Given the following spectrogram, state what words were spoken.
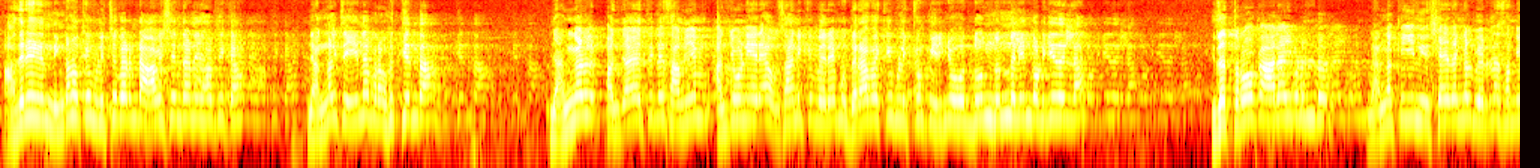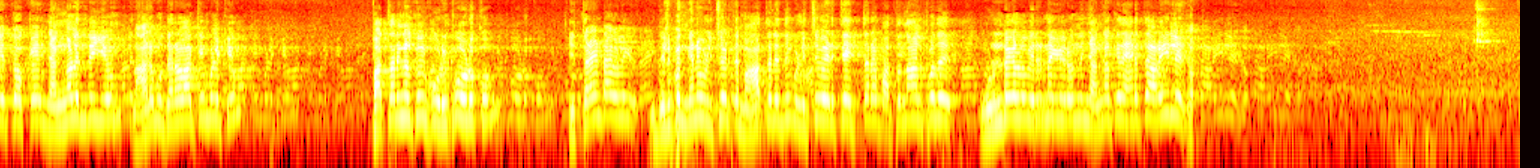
അതിന് നിങ്ങളൊക്കെ വിളിച്ചു വരേണ്ട ആവശ്യം എന്താണ് ഷാഫിക്ക ഞങ്ങൾ ചെയ്യുന്ന പ്രവൃത്തി എന്താ? ഞങ്ങൾ പഞ്ചായത്തിലെ സമയം അഞ്ചു മണി വരെ അവസാനിക്കും വരെ മുദ്രാവാക്യം വിളിക്കും പിരിഞ്ഞു ഒന്നും നിന്നലിയും തുടങ്ങിയതല്ല. ഇത് എത്രയോ കാലമായി ഇവിടെ ഉണ്ട്. ഞങ്ങൾക്ക് ഈ നിഷേധങ്ങൾ വരുന്ന സമയത്തൊക്കെ ഞങ്ങൾ എന്ത് ചെയ്യും? നാല് മുദ്രാവാക്യം വിളിക്കും. പത്രങ്ങൾക്ക് ഒരു കുറിപ്പ് കൊടുക്കും. ഇത്രയും ഉണ്ടാകളി ഇതിലിപ്പോ ഇങ്ങനെ വിളിച്ചു വരുത്തി മാത്രം ഇത് വിളിച്ചു വരുത്തിയ ഇത്ര പത്ത് നാൽപ്പത് ഗുണ്ടകൾ വരുന്ന വിവരമൊന്നും ഞങ്ങൾക്ക് നേരത്തെ അറിയില്ലല്ലോ.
